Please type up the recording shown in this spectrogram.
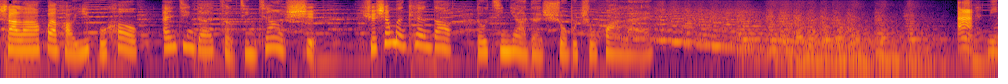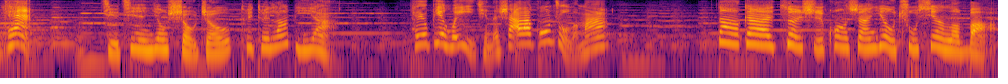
莎拉换好衣服后，安静地走进教室。学生们看到，都惊讶地说不出话来。啊，你看，杰茜用手肘推推拉比亚，她又变回以前的莎拉公主了吗？大概钻石矿山又出现了吧？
